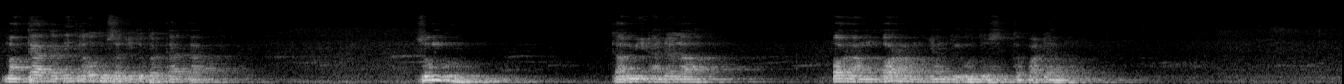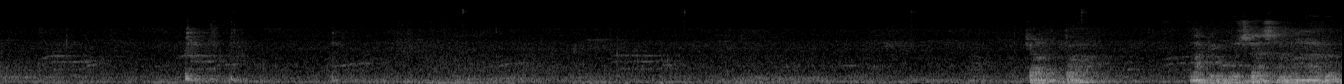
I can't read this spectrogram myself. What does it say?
Maka ketika utusan itu berkata, Sungguh kami adalah orang-orang yang diutus kepadamu. Contoh Nabi Musa sama Harun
